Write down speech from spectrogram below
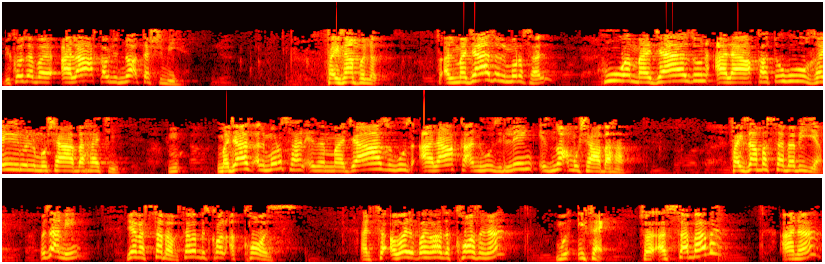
Because of alaqa which is not tashbih. For example, look. So al-majaz al-mursal huwa majazun alaqatuhu ghayru al-mushabahati. Majaz al-mursal is a majaz whose alaqa and whose link is not mushabaha. For example, sababiyya. What does that mean? You have a sabab. Sabab is called a cause. And so, what, was a cause and a effect? So a sabab and a.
